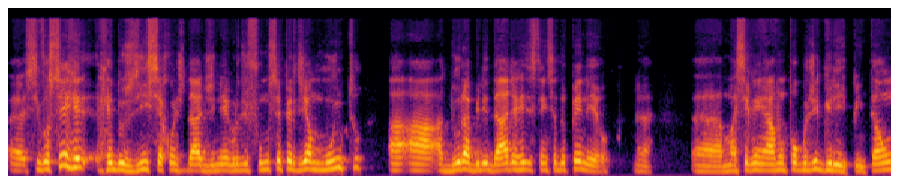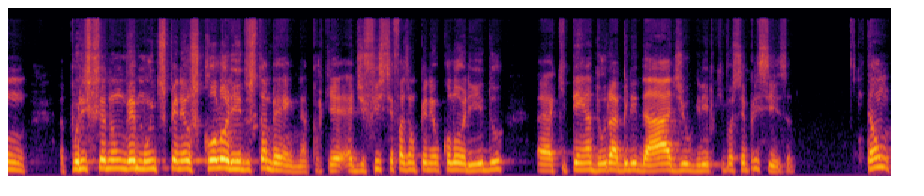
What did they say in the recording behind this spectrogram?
é, se você re reduzisse a quantidade de negro de fumo, você perdia muito a, a, a durabilidade e a resistência do pneu, né? Uh, mas você ganhava um pouco de gripe. Então, é por isso que você não vê muitos pneus coloridos também, né? Porque é difícil você fazer um pneu colorido uh, que tenha a durabilidade e o grip que você precisa. Então,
